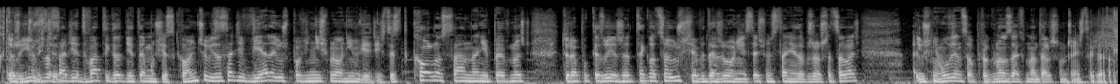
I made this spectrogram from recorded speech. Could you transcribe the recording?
który już w zasadzie dwa tygodnie temu się skończył i w zasadzie wiele już powinniśmy o nim wiedzieć. To jest kolosalna niepewność, która pokazuje, że tego, co już się wydarzyło, nie jesteśmy w stanie dobrze oszacować, a już nie mówiąc o prognozach na dalszą część tego roku.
